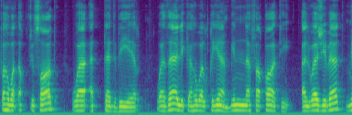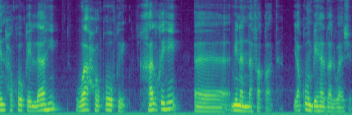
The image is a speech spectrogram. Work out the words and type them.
فهو الاقتصاد والتدبير وذلك هو القيام بالنفقات الواجبات من حقوق الله وحقوق خلقه آه، من النفقات. يقوم بهذا الواجب.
